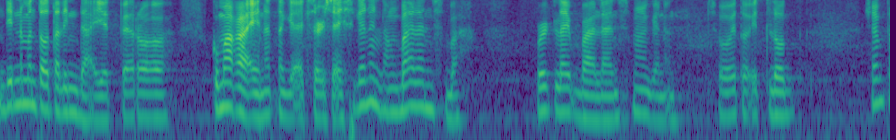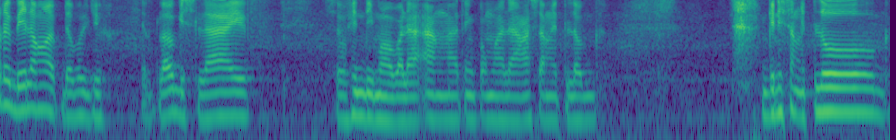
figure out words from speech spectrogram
hindi naman totaling diet pero kumakain at nag-exercise ganun lang balance ba work-life balance, mga ganun. So, ito, itlog. Siyempre, bilang OFW, itlog is life. So, hindi mawala ang ating pamalakas ang itlog. Ginisang itlog,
